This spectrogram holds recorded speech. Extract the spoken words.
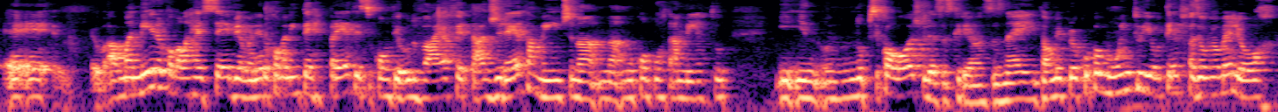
é, a maneira como ela recebe, a maneira como ela interpreta esse conteúdo vai afetar diretamente na, na, no comportamento e, e, no psicológico dessas crianças, né? Então me preocupa muito e eu tento fazer o meu melhor.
